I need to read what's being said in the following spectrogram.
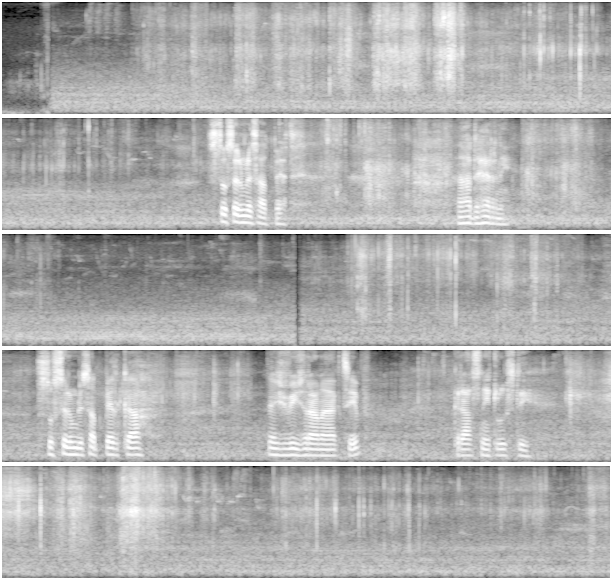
Sto sedmdesát pět. Nádherný. Sto sedmdesát pětka. Tež vyžraná jak cip. Krásný tlustý.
